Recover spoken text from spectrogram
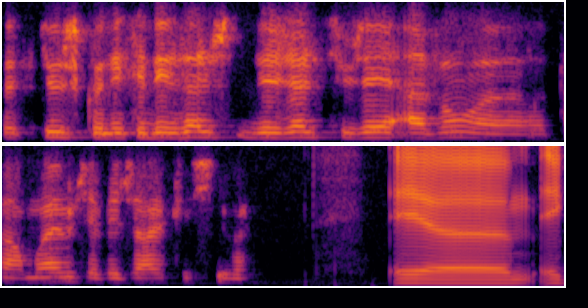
Parce que je connaissais déjà, déjà le sujet avant euh, par moi-même, j'avais déjà réfléchi, ouais. Et, et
